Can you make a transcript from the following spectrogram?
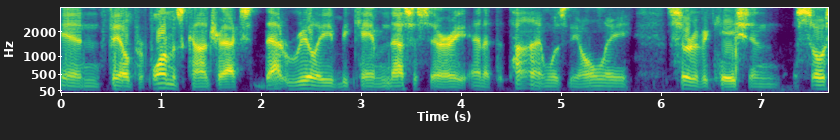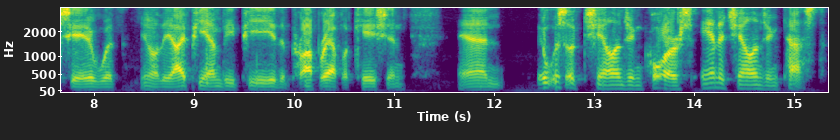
in failed performance contracts, that really became necessary, and at the time was the only certification associated with, you know, the IPMVP, the proper application, and it was a challenging course and a challenging test.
